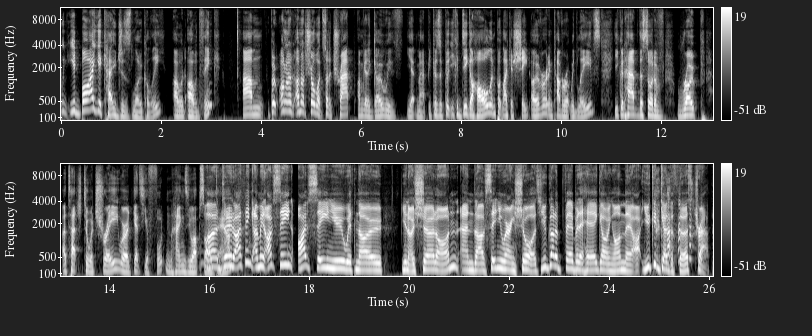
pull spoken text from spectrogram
you'd buy your cages locally. I would, I would think. Um, but I'm not, I'm not sure what sort of trap I'm going to go with yet, Matt, because could, you could dig a hole and put like a sheet over it and cover it with leaves. You could have the sort of rope attached to a tree where it gets your foot and hangs you upside Uh, down. dude, I think I mean I've seen I've seen you with no you know shirt on, and I've seen you wearing shorts. You've got a fair bit of hair going on there. Uh, You could go the thirst trap.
